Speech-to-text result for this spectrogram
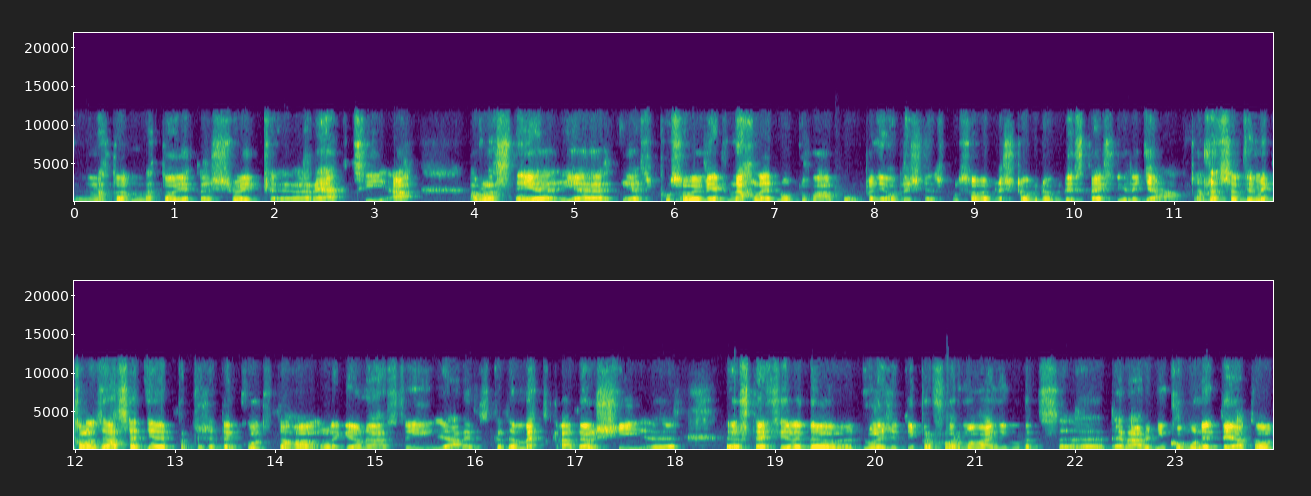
na to, na to je ten švejk reakcí a, a vlastně je, je, je způsobem, jak nahlédnout tu válku úplně odlišným způsobem, než to, kdo kdy v té chvíli dělal. Tohle se vymykalo zásadně, protože ten kult toho legionářství, já nevím, skrze Metka a další Eh, v té chvíli byl důležitý pro formování vůbec eh, té národní komunity a toho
